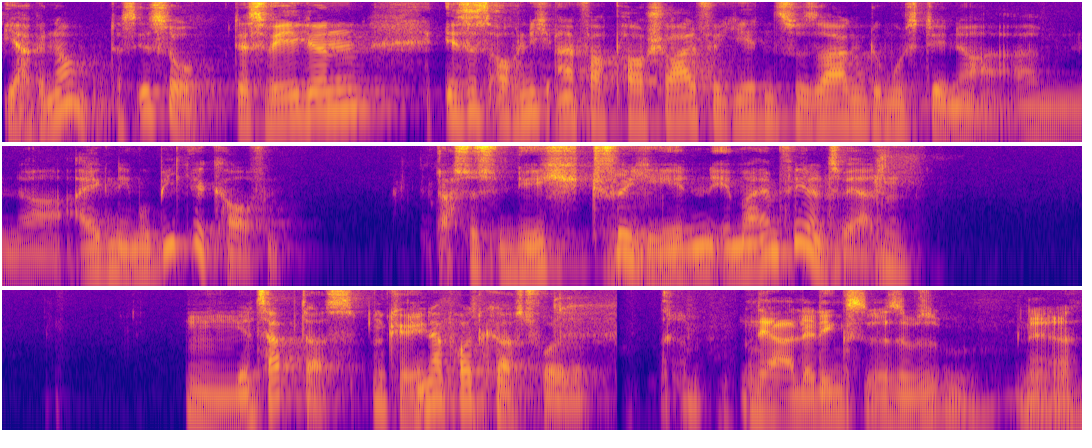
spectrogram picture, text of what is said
Ja, genau, das ist so. Deswegen ist es auch nicht einfach pauschal für jeden zu sagen, du musst dir eine, ähm, eine eigene Immobilie kaufen. Das ist nicht für jeden immer empfehlenswert. Jetzt habt das. Okay. In der Podcast-Folge. Ja, allerdings, also, ja,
